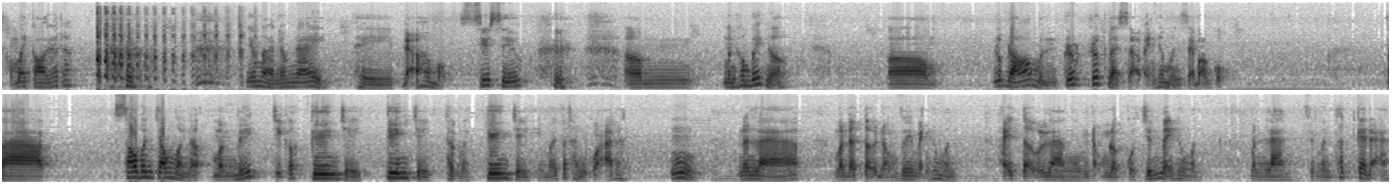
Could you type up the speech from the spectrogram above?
Không ai coi hết á. Nhưng mà năm nay thì đỡ hơn một xíu xíu. Um, Mình không biết nữa uh, Lúc đó mình rất rất là sợ bản thân mình sẽ bỏ cuộc. Và sâu bên trong mình á, mình biết chỉ có kiên trì, kiên trì, thật là kiên trì thì mới có thành quả thôi. Ừ. Nên là mình đã tự động viên bản thân mình. Hãy tự là nguồn động lực của chính bản thân mình. Mình làm vì mình thích cái đã.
